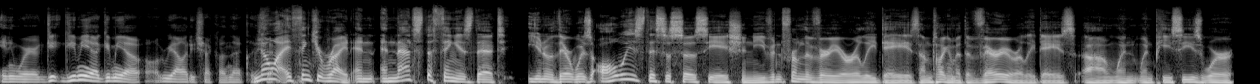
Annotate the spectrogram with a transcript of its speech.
anywhere? G- give me a give me a reality check on that cliche. No, I think you're right, and and that's the thing is that you know there was always this association, even from the very early days. I'm talking about the very early days uh, when when PCs were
